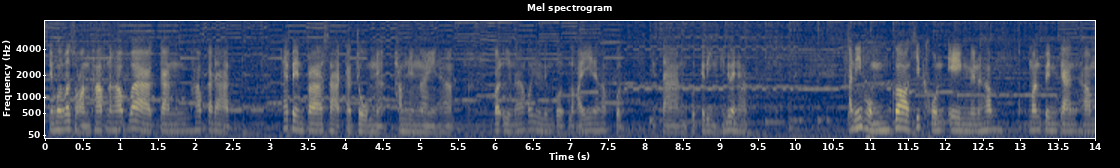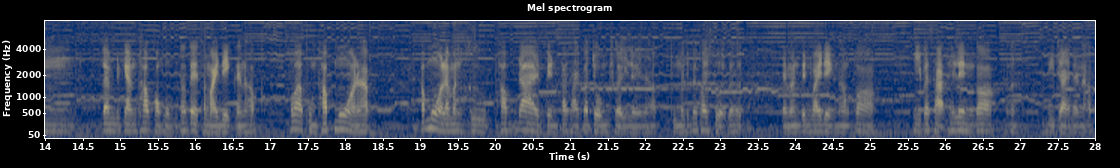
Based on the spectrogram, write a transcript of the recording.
เดี๋ยวผมจะสอนพับนะครับว่าการพับกระดาษให้เป็นปราสาทกระโจมเนี่ยทำยังไงนะครับ ก่อนอื่นนะก็อย่าลืมกดไลค์นะครับ กดติดตามกดกระดิ่งให้ด้วยนะครับ อันนี้ผมก็คิดค้นเองเลยนะครับ มันเป็นการทำการเป็นการพับของผมตั้งแต่สมัยเด็กเลยนะครับ เพราะว่าผมพับมั่วนะครับ พับมั่วแล้วมันคือพับได้เป็นปราสาทกระโจมเฉยเลยนะครับ ถึงมันจะไม่ค่อยสวยก็เถอะ แต่มันเป็นวัยเด็กนะครับ ก็มีปราสาทให้เล่นก็ดีใจแล้วนะครับ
